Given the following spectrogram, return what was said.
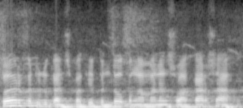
berkedudukan sebagai bentuk pengamanan swakarsa.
